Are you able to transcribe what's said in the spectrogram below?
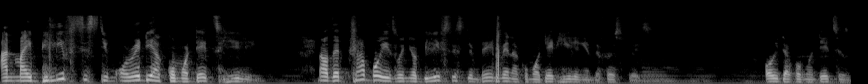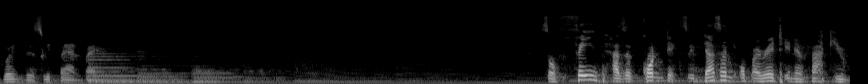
And my belief system already accommodates healing. Now, the trouble is when your belief system didn't even accommodate healing in the first place. All it accommodates is going to the sweet by and by. So faith has a context. It doesn't operate in a vacuum.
